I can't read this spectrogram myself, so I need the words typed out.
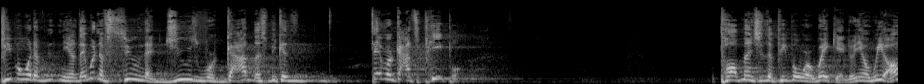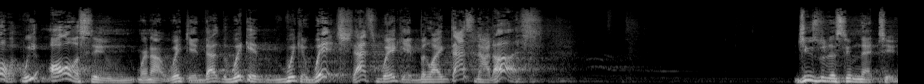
people would have, you know, they wouldn't assume that Jews were godless because they were God's people. Paul mentioned that people were wicked. You know, we all, we all assume we're not wicked. That the wicked, wicked witch, that's wicked, but like, that's not us. Jews would assume that too.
